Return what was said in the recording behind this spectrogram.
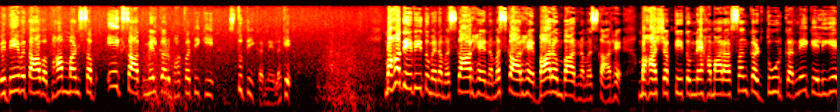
वे देवता व ब्राह्मण सब एक साथ मिलकर भगवती की स्तुति करने लगे। महादेवी, तुम्हें नमस्कार है नमस्कार है, बारंबार नमस्कार है। महाशक्ति, तुमने हमारा संकट दूर करने के लिए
